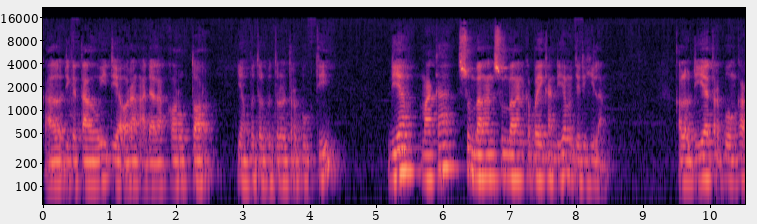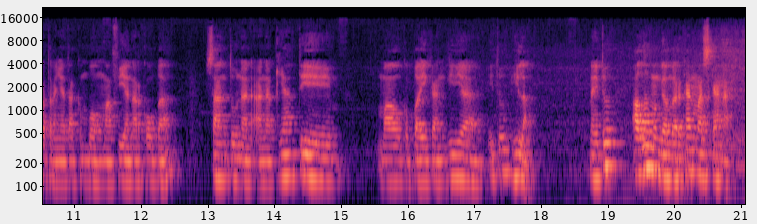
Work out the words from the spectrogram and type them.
Kalau diketahui dia orang adalah koruptor yang betul-betul terbukti, dia maka sumbangan-sumbangan kebaikan dia menjadi hilang. Kalau dia terbongkar ternyata kembong mafia narkoba, santunan anak yatim, mau kebaikan dia itu hilang. Nah itu Allah menggambarkan maskana.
